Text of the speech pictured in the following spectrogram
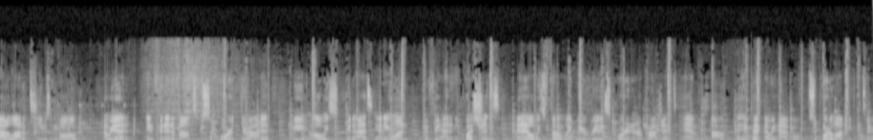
Got a lot of teams involved, and we had infinite amounts of support throughout it. We always could ask anyone if we had any questions, and it always felt like we were really supported in our project, and uh, the impact that we have will support a lot of people too.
